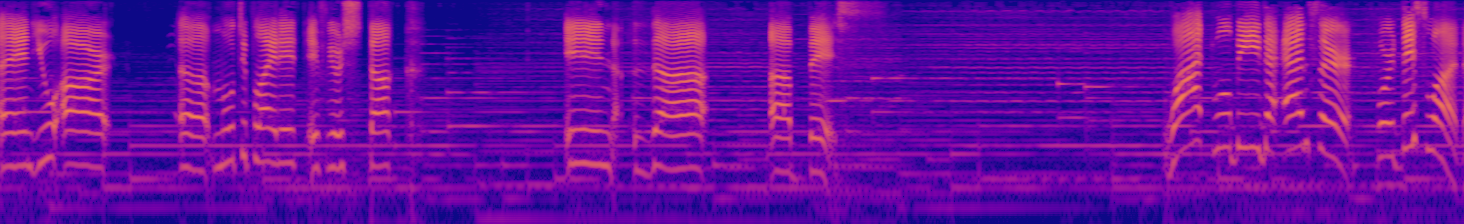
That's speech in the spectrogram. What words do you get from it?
And you are uh multiplied it if you're stuck in the abyss. What will be the answer for this one?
